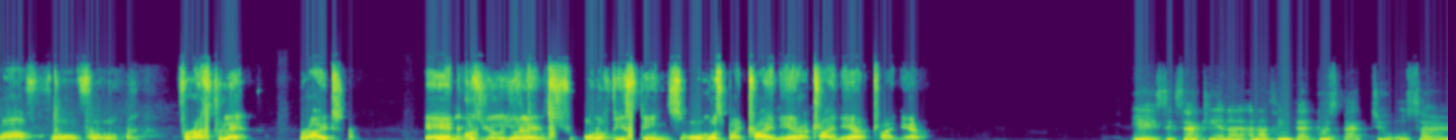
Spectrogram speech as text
uh, for for for us to learn, right? And because mm-hmm. you you learned all of these things almost by try and error, try and error, try and error. Yes, exactly, and I and I think that goes back to also,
